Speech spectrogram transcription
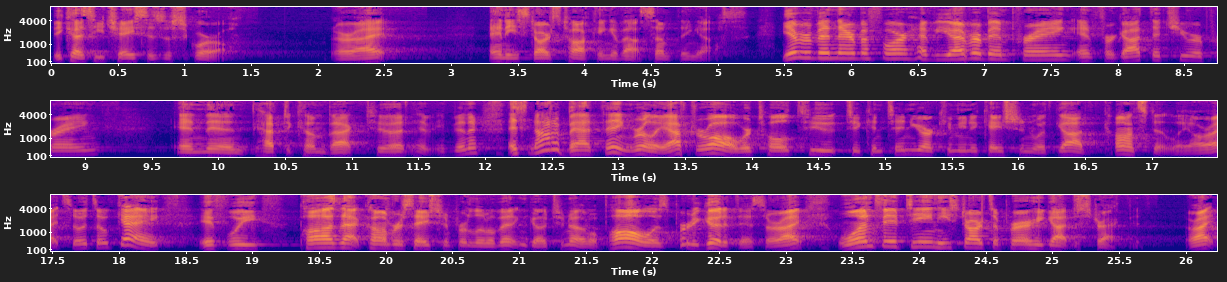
because he chases a squirrel. All right? And he starts talking about something else. You ever been there before? Have you ever been praying and forgot that you were praying and then have to come back to it? Have you been there? It's not a bad thing, really. After all, we're told to, to continue our communication with God constantly, all right? So it's okay if we pause that conversation for a little bit and go to another. Well, Paul was pretty good at this, all right? 115, he starts a prayer, he got distracted. All right.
